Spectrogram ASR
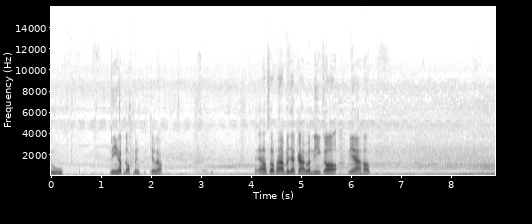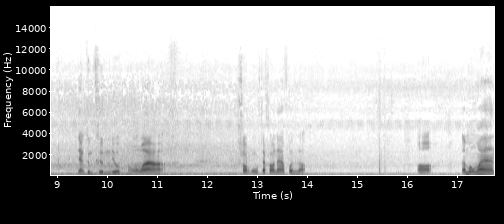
ดู นี่ครับดอกนึงเจอแล้วเอาสภาพบรรยากาศวันนี้ก็เนี่ยครับ ยังคึมๆอยู่ เพราะว่า เขาจะเข้าหน้าฝนแล้ว แล้วเมื่อวาน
